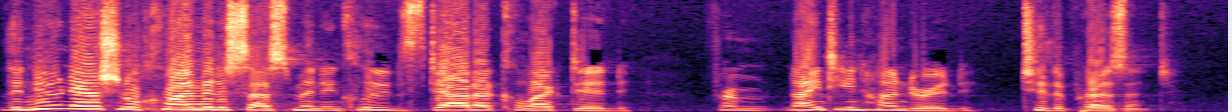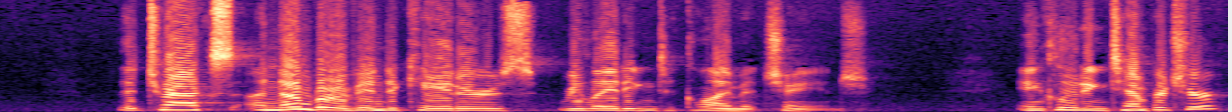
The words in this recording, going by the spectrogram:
The new National Climate Assessment includes data collected from 1900 to the present that tracks a number of indicators relating to climate change, including temperature,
